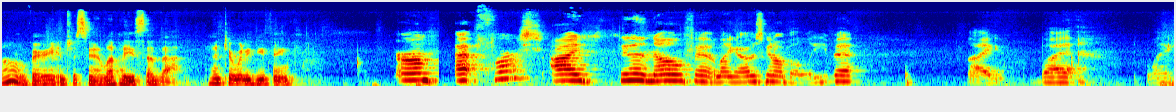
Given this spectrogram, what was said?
Oh, very interesting. I love how you said that. Hunter, what did you think? Um, at first I didn't know if it like I was gonna believe it, like, but like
